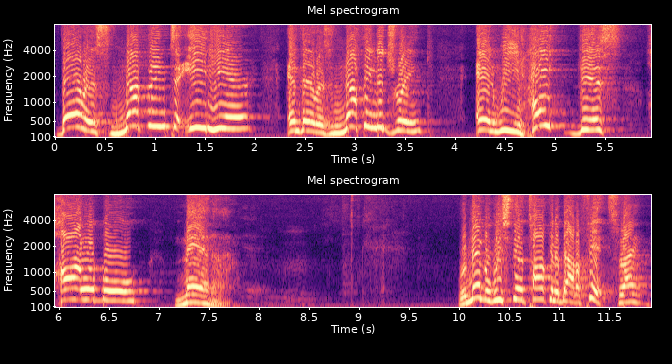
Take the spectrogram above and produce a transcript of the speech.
There is nothing to eat here, and there is nothing to drink, and we hate this horrible manna. Remember, we're still talking about offense, right?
